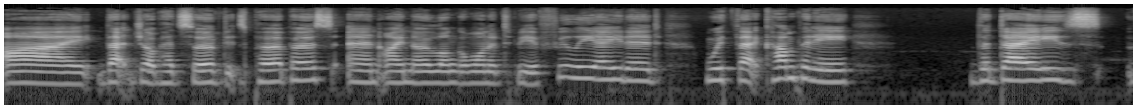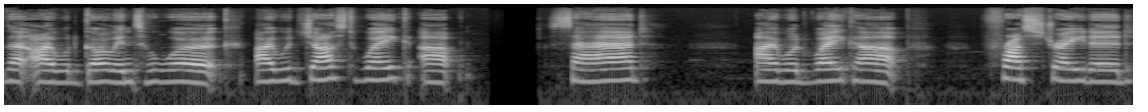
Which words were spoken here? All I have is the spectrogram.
I that job had served its purpose and I no longer wanted to be affiliated with that company, the days that I would go into work, I would just wake up sad. I would wake up frustrated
